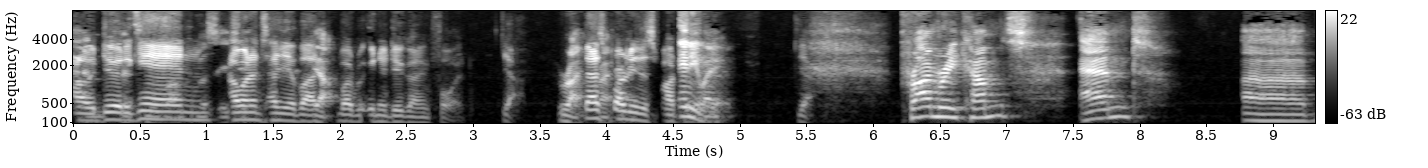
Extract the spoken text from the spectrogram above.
I would do it let's move on to again. I want to tell you about Yeah. what we're going to do going forward. Yeah, Right. that's right, probably right. the smart. way to do Anyway, it. primary comes and uh,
